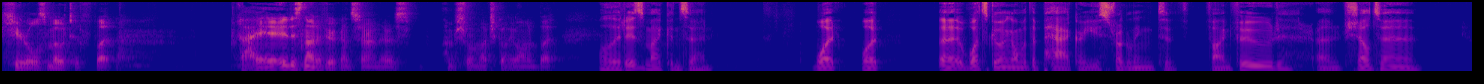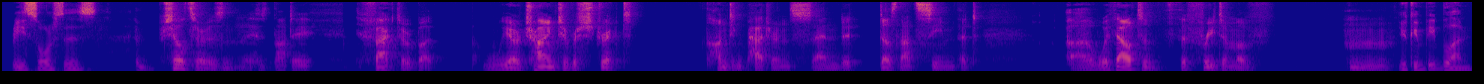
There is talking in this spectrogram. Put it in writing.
Kiril's motive, but I, it is not of your concern. There's, I'm sure, much going on, but well, it is my concern. What what uh, what's going on with the pack? Are you struggling to find food, uh, shelter, resources? Shelter is is not a factor, but we are trying to restrict hunting patterns, and it does not seem that uh, without the freedom of mm, You can be blunt.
